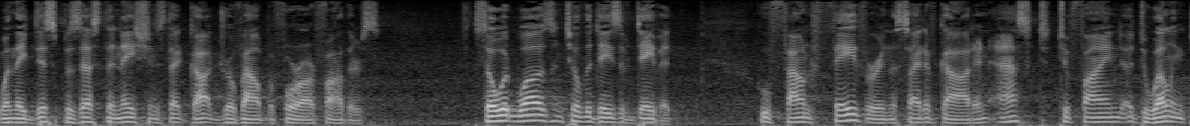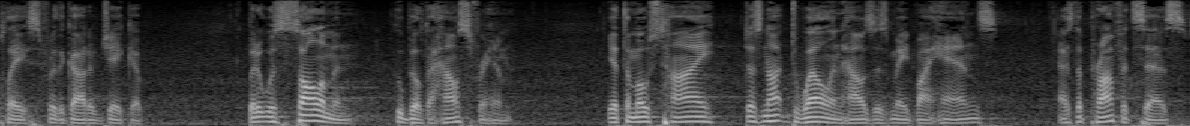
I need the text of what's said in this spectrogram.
when they dispossessed the nations that God drove out before our fathers. So it was until the days of David, who found favor in the sight of God and asked to find a dwelling place for the God of Jacob. But it was Solomon who built a house for him. Yet the Most High does not dwell in houses made by hands, as the prophet says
